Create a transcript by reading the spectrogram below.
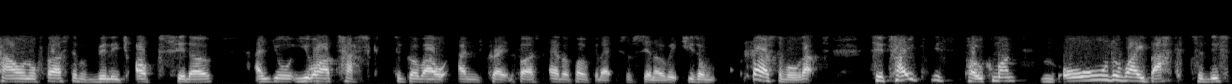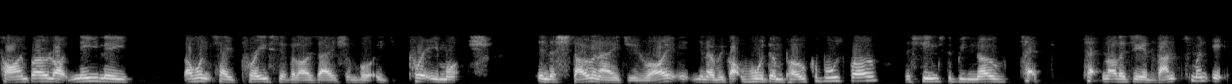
town or first ever village of Sinnoh, and you're you are tasked to go out and create the first ever Pokedex of Sinnoh, which is a first of all, that's to take this Pokemon all the way back to this time, bro. Like nearly, I wouldn't say pre-civilization, but it's pretty much in the Stone Ages, right? It, you know, we've got wooden Pokeballs, bro. There seems to be no tech technology advancement. It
